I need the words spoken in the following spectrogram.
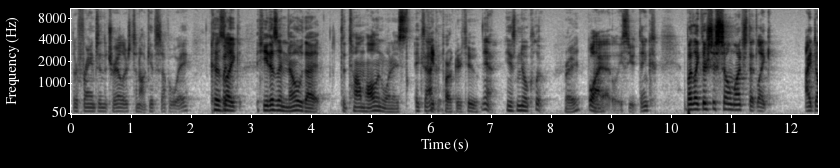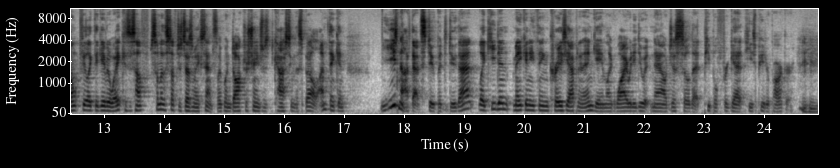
their frames in the trailers to not give stuff away. Because like he doesn't know that the Tom Holland one is Exactly. Peter Parker too, Yeah, he has no clue. right? Well, I, at least you'd think. But like, there's just so much that like I don't feel like they gave it away because some of the stuff just doesn't make sense. Like when Doctor Strange was casting the spell, I'm thinking he's not that stupid to do that. Like he didn't make anything crazy happen in Endgame. Like why would he do it now just so that people forget he's Peter Parker? Mhm.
